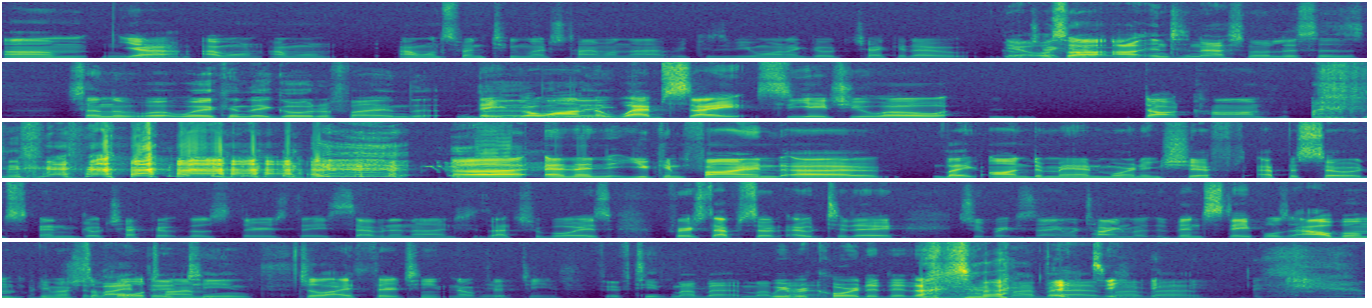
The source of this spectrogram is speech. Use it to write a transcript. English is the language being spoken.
Um, yeah, I won't, I won't, I won't spend too much time on that because if you want to go check it out, go Yeah, check also out. our international listeners, send them, where, where can they go to find the. They the- can go the on the link? Website chuo.com. uh, and then you can find uh, like on demand morning shift episodes and go check out those Thursdays 7 and 9 because that's your boys. First episode out today. Super exciting. We're talking about the Vince Staples album pretty much July the whole time. 13th. July 13th. No, Yeah. 15th. 15th, my bad, my we bad. recorded it My bad, my bad.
